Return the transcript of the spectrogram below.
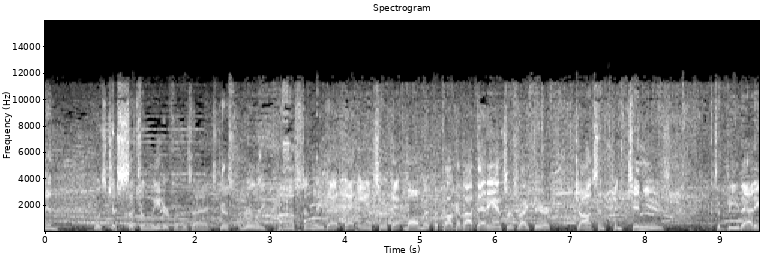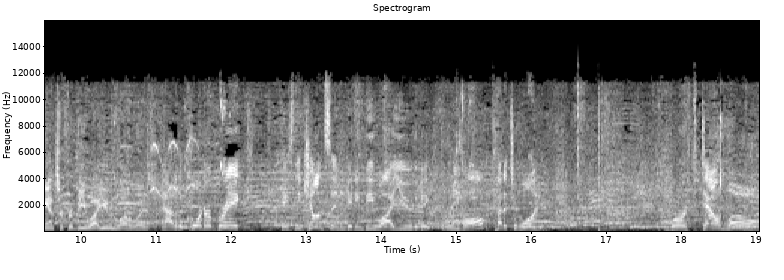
and was just such a leader for the Zags. Just really constantly that, that answer at that moment. But talk about that answers right there. Johnson continues to be that answer for BYU in a lot of ways. Out of the quarter break, Paisley Johnson getting BYU the big three ball. Cut it to one. Wirth down low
